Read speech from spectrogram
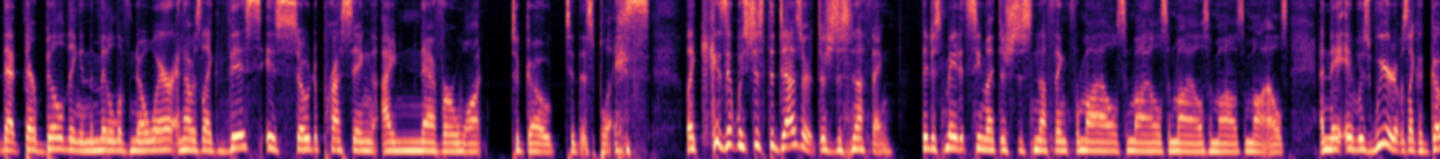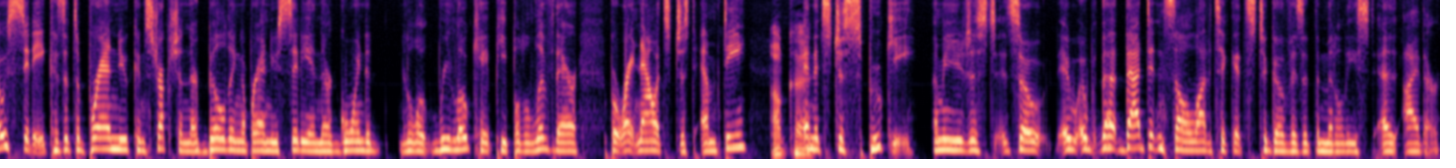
that they're building in the middle of nowhere. And I was like, this is so depressing. I never want to go to this place, like because it was just the desert. There's just nothing. They just made it seem like there's just nothing for miles and miles and miles and miles and miles. And they, it was weird. It was like a ghost city because it's a brand new construction. They're building a brand new city and they're going to lo- relocate people to live there. But right now it's just empty. Okay. And it's just spooky. I mean, you just, so it, it- that, that didn't sell a lot of tickets to go visit the Middle East uh, either.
